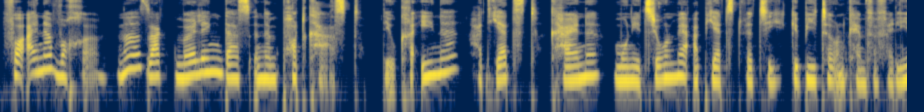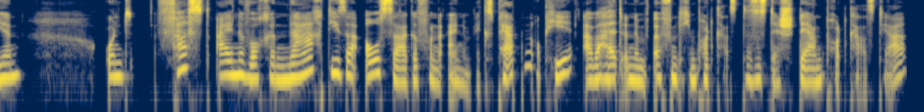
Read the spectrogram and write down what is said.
vor einer Woche ne, sagt Mölling das in einem Podcast. Die Ukraine hat jetzt keine Munition mehr. Ab jetzt wird sie Gebiete und Kämpfe verlieren. Und fast eine Woche nach dieser Aussage von einem Experten, okay, aber halt in einem öffentlichen Podcast, das ist der Stern-Podcast, ja,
